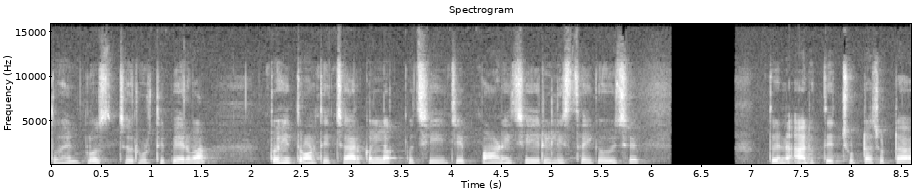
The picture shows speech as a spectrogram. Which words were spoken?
તો હેન્ડ જરૂરથી પહેરવા. તો અહીં ત્રણથી ચાર કલાક પછી જે પાણી છે એ રિલીઝ થઈ ગયું છે. તો એને આ રીતે છૂટા છૂટા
